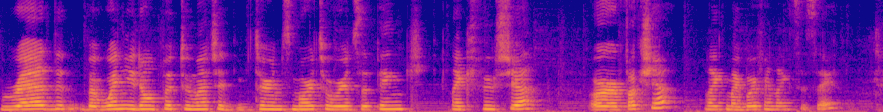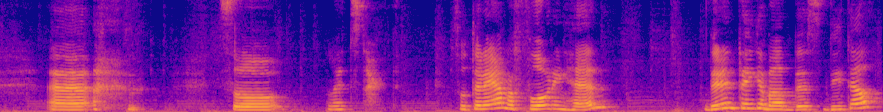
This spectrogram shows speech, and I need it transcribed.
red, but when you don't put too much it turns more towards the pink, like fuchsia or fuchsia, like my boyfriend likes to say. Uh, so let's start. So today I'm a floating head. Didn't think about this detail,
